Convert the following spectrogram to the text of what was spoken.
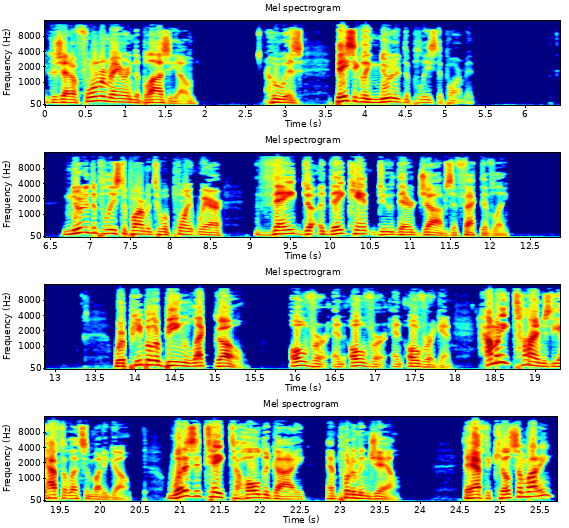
Because you had a former mayor in de Blasio who has basically neutered the police department. Neutered the police department to a point where they do, they can't do their jobs effectively. Where people are being let go over and over and over again. How many times do you have to let somebody go? What does it take to hold a guy and put him in jail? They have to kill somebody?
